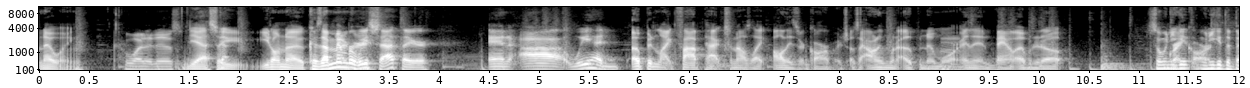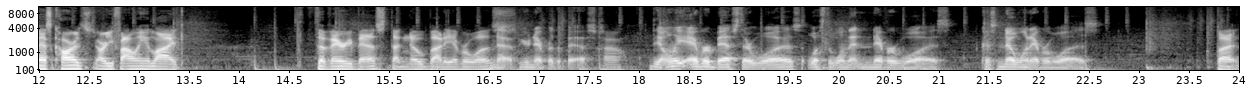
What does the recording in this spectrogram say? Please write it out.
knowing. What it is. Yeah, so you, you don't know because I remember agree. we sat there and I we had opened like five packs and I was like, all these are garbage. I was like, I don't even want to open no more. Mm. And then bam, open it up. So when you Great get when you get the best cards, are you finally like the very best that nobody ever was? No, you're never the best. Oh. The only ever best there was was the one that never was because no one ever was. But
